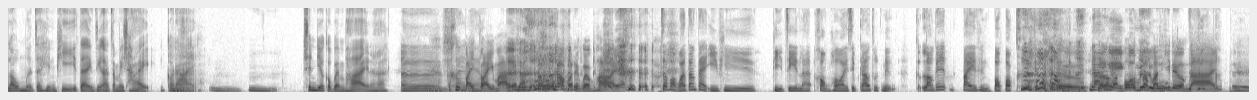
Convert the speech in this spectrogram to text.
เราเหมือนจะเห็นผีแต่จริงๆอาจจะไม่ใช่ก็ได้ อืมอืมเช่นเดียวกับแวมไพร์นะคะเออ ก็คือไปไกลมากเลยนะแล้วก็กลับมาถึงแวมไพร์อะจะบอกว่าตั้งแต่ EP ผีจีนแล้วของพลอย19.1เราก็ไปถึงปอกปอกขึ้นกันเออได้แล้วเราไงก็โป๊ก็ไม่กลับมารู้ที่เดิมได้เออ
